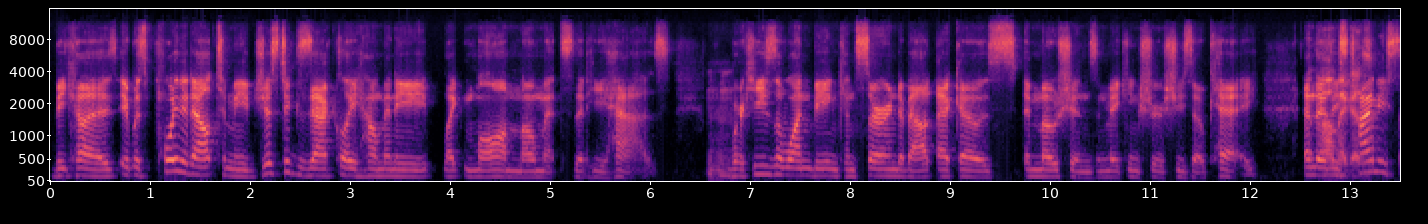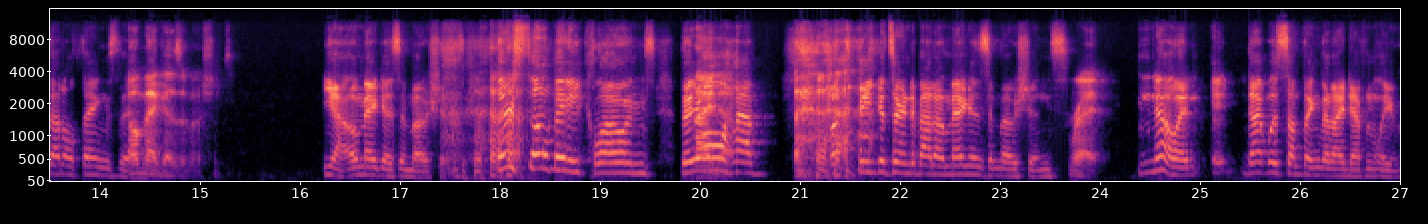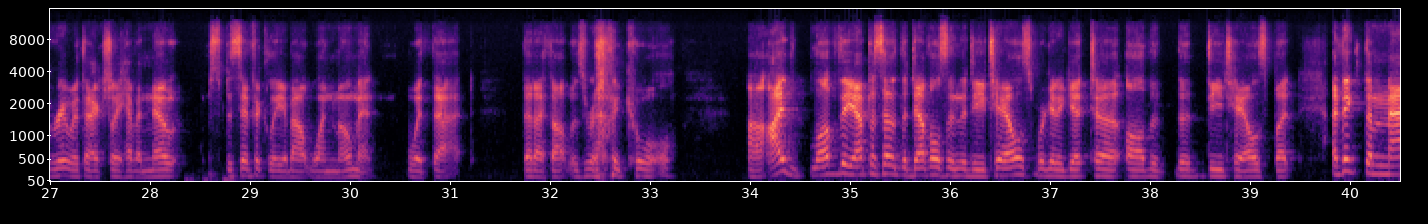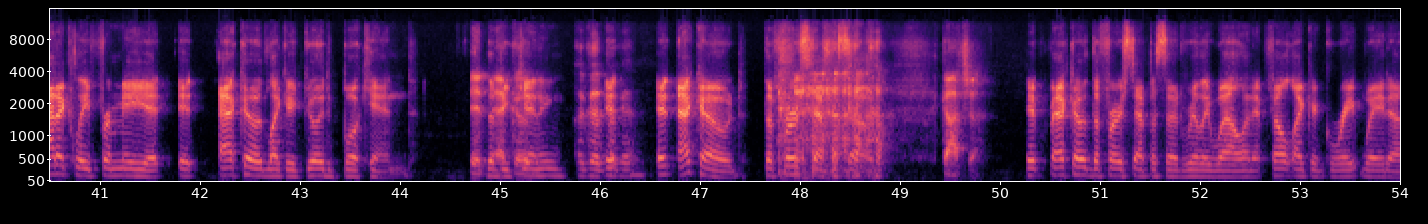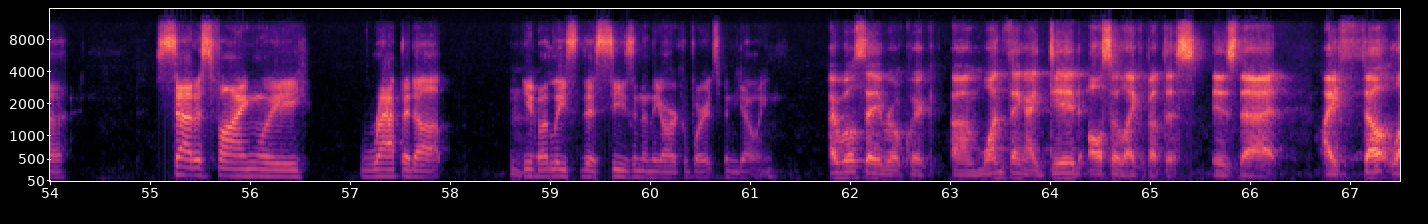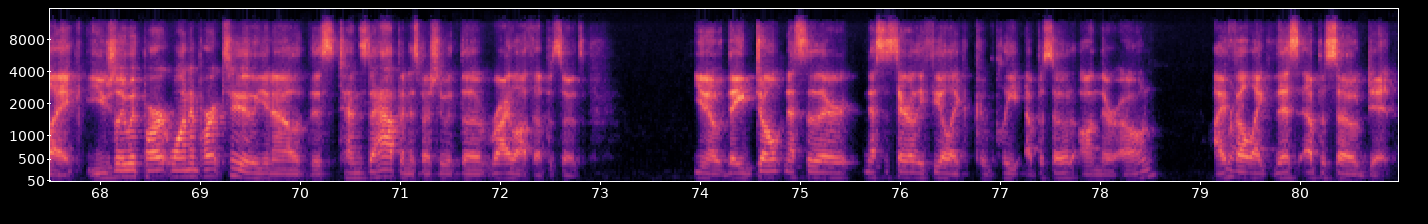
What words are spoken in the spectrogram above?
because it was pointed out to me just exactly how many like mom moments that he has. Mm-hmm. where he's the one being concerned about Echo's emotions and making sure she's okay. And there's Omega's, these tiny subtle things that Omega's emotions yeah, Omega's emotions. There's so many clones. They all have being concerned about Omega's emotions. Right. No, and it, that was something that I definitely agree with. I actually have a note specifically about one moment with that that I thought was really cool. Uh, I love the episode, The Devil's in the Details. We're going to get to all the, the details, but I think thematically for me, it, it echoed like a good bookend It the echoed beginning. A good It- bookend. It echoed the first episode. gotcha. it echoed the first episode really well, and it felt like a great way to satisfyingly wrap it up. You know, at least this season in the arc of where it's been going. I will say real quick, um, one thing I did also like about this is that I felt like usually with part one and part two, you know, this tends to happen, especially with the Ryloth episodes. You know, they don't necessarily necessarily feel like a complete episode on their own. I Right. felt like this episode did.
